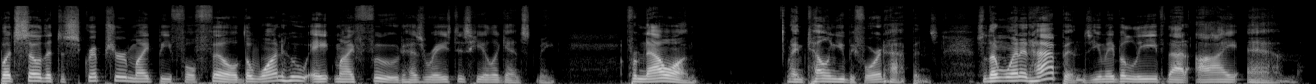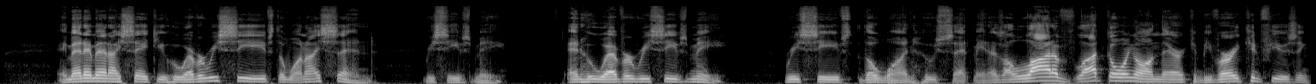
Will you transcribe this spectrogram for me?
But so that the scripture might be fulfilled, the one who ate my food has raised his heel against me. From now on, I'm telling you before it happens, so that when it happens, you may believe that I am. Amen, amen, I say to you, whoever receives the one I send receives me, and whoever receives me receives the one who sent me. There's a lot of lot going on there. It can be very confusing,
